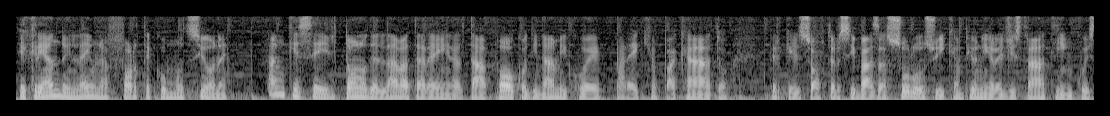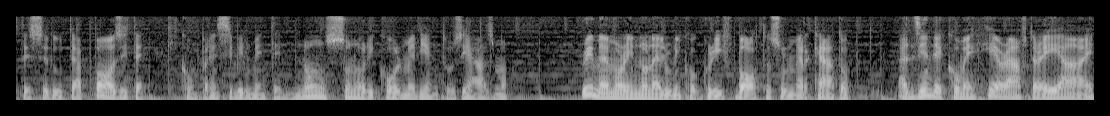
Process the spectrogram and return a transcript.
e creando in lei una forte commozione, anche se il tono dell'avatar è in realtà poco dinamico e parecchio pacato, perché il software si basa solo sui campioni registrati in queste sedute apposite comprensibilmente non sono ricolme di entusiasmo. Rememory non è l'unico grief bot sul mercato. Aziende come Hereafter AI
